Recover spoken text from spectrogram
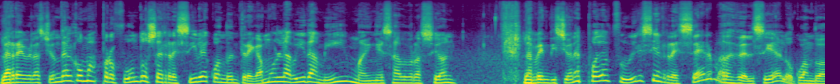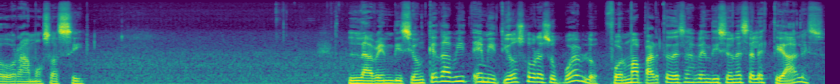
La revelación de algo más profundo se recibe cuando entregamos la vida misma en esa adoración. Las bendiciones pueden fluir sin reserva desde el cielo cuando adoramos así. La bendición que David emitió sobre su pueblo forma parte de esas bendiciones celestiales.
